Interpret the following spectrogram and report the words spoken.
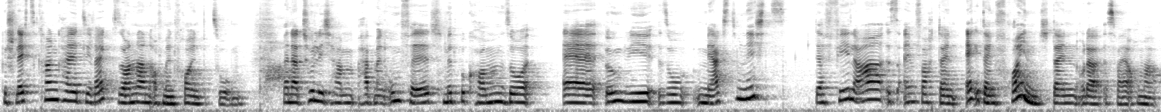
Geschlechtskrankheit direkt, sondern auf meinen Freund bezogen. Weil natürlich haben, hat mein Umfeld mitbekommen, so äh, irgendwie so merkst du nichts. Der Fehler ist einfach dein, dein Freund, dein, oder es war ja auch immer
